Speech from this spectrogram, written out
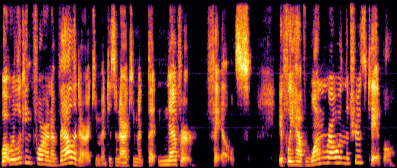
What we're looking for in a valid argument is an argument that never fails. If we have one row in the truth table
